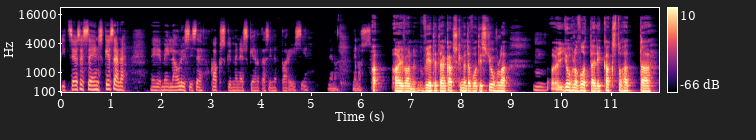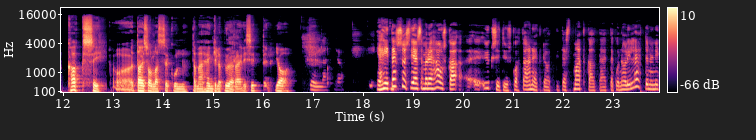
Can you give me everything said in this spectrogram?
itse asiassa ensi kesänä me, meillä olisi se 20 kerta sinne Pariisiin menossa. A- aivan, vietetään 20-vuotisjuhla mm. juhlavuotta, eli 2002 taisi olla se, kun tämä henkilö pyöräili sitten, joo. Kyllä. Ja hei, tässä olisi vielä semmoinen hauska yksityiskohta, anekdootti tästä matkalta, että kun ne oli lähtenyt, niin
